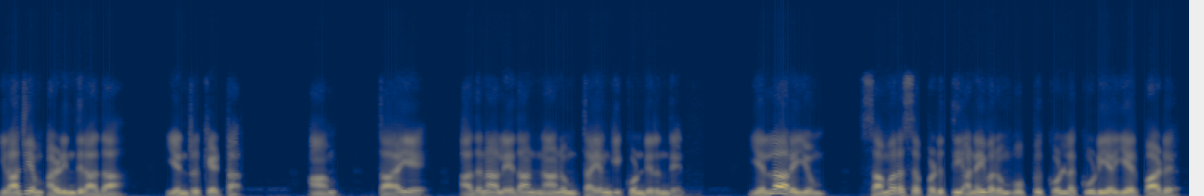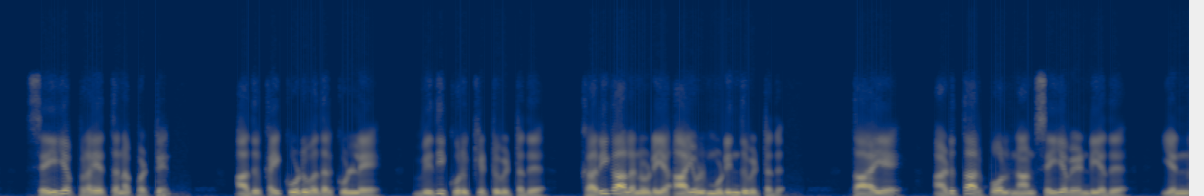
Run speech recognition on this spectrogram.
இராஜ்யம் அழிந்திராதா? என்று கேட்டார். ஆம் தாயே அதனாலேதான் நானும் தயங்கிக் கொண்டிருந்தேன். எல்லாரையும் சமரசப்படுத்தி அனைவரும் ஒப்புக்கொள்ளக்கூடிய ஏற்பாடு செய்ய பிரயத்தனப்பட்டேன். அது கைகூடுவதற்குள்ளே விதி குறுக்கிட்டு விட்டது கரிகாலனுடைய ஆயுள் முடிந்து விட்டது தாயே அடுத்தாற்போல் நான் செய்ய வேண்டியது என்ன?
